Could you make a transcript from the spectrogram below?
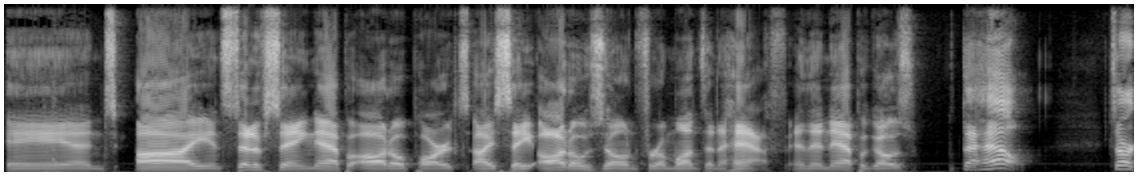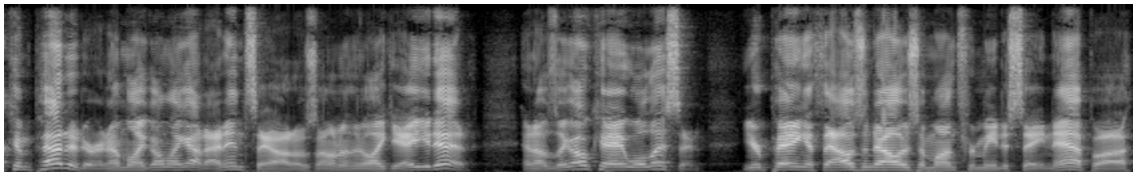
And I, instead of saying Napa Auto Parts, I say AutoZone for a month and a half. And then Napa goes, What the hell? It's our competitor. And I'm like, Oh my God, I didn't say AutoZone. And they're like, Yeah, you did. And I was like, Okay, well, listen, you're paying $1,000 a month for me to say Napa.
